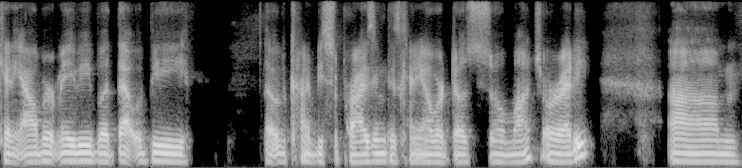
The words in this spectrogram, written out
Kenny Albert maybe, but that would be that would kind of be surprising because Kenny Albert does so much already. Um,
